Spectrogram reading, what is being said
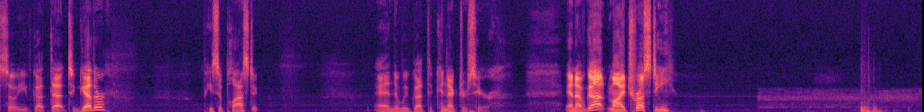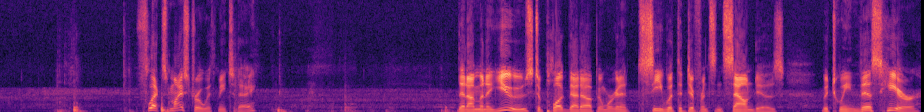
So you've got that together. piece of plastic. And then we've got the connectors here. And I've got my trusty Flex Maestro with me today that I'm going to use to plug that up, and we're going to see what the difference in sound is between this here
